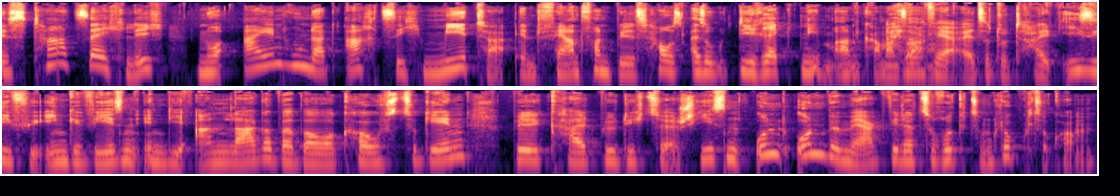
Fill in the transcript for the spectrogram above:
ist tatsächlich nur 180 Meter entfernt von Bills Haus, also direkt nebenan, kann man Also sagen. wäre also total easy für ihn gewesen, in die Anlage bei Bower Coves zu gehen, Bill kaltblütig zu erschießen und unbemerkt wieder zurück zum Club zu kommen.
